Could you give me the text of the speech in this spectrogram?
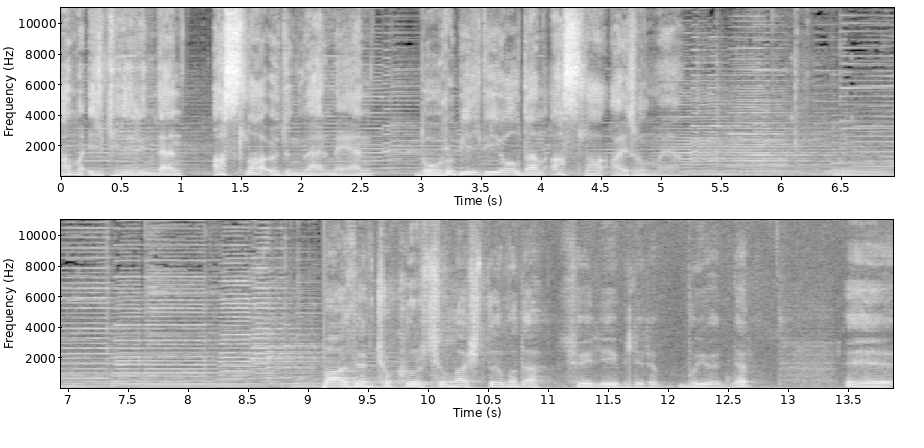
ama ilkelerinden asla ödün vermeyen, doğru bildiği yoldan asla ayrılmayan. Bazen çok hırçınlaştığımı da söyleyebilirim bu yönden e,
